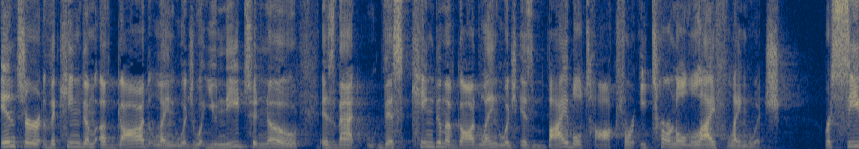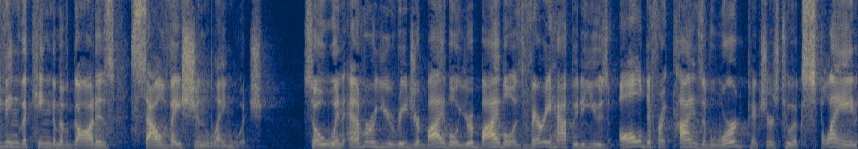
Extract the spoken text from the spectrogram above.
enter the kingdom of God language, what you need to know is that this kingdom of God language is Bible talk for eternal life language. Receiving the kingdom of God is salvation language. So, whenever you read your Bible, your Bible is very happy to use all different kinds of word pictures to explain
